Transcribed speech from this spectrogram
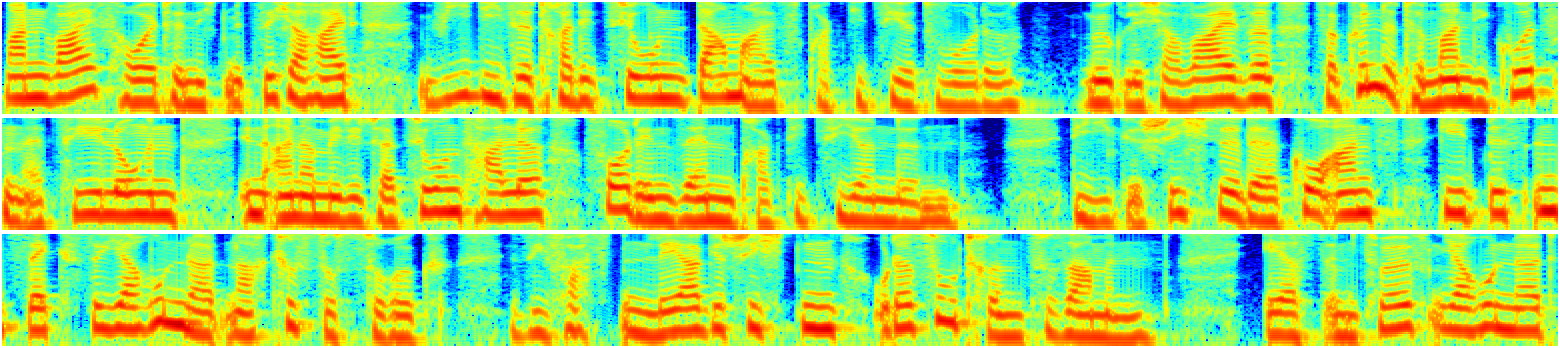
Man weiß heute nicht mit Sicherheit, wie diese Tradition damals praktiziert wurde. Möglicherweise verkündete man die kurzen Erzählungen in einer Meditationshalle vor den Zen-Praktizierenden. Die Geschichte der Koans geht bis ins sechste Jahrhundert nach Christus zurück. Sie fassten Lehrgeschichten oder Sutren zusammen. Erst im 12. Jahrhundert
